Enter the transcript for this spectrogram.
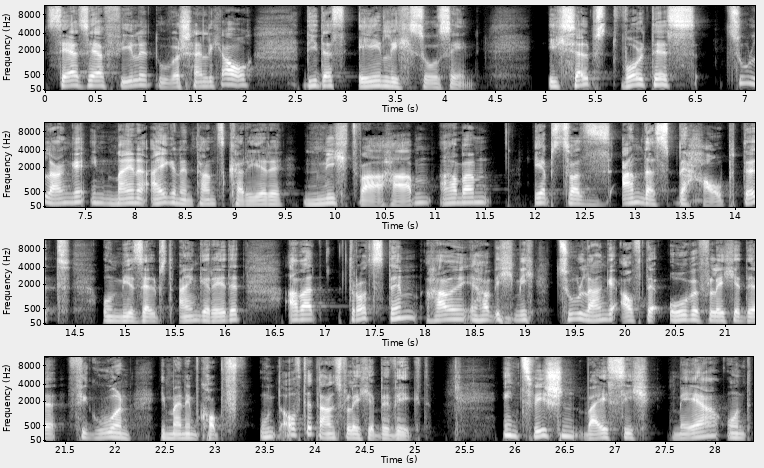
sehr, sehr viele, du wahrscheinlich auch, die das ähnlich so sehen. Ich selbst wollte es zu lange in meiner eigenen Tanzkarriere nicht wahrhaben, aber ich habe es zwar anders behauptet und mir selbst eingeredet, aber trotzdem habe, habe ich mich zu lange auf der Oberfläche der Figuren in meinem Kopf und auf der Tanzfläche bewegt. Inzwischen weiß ich mehr und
